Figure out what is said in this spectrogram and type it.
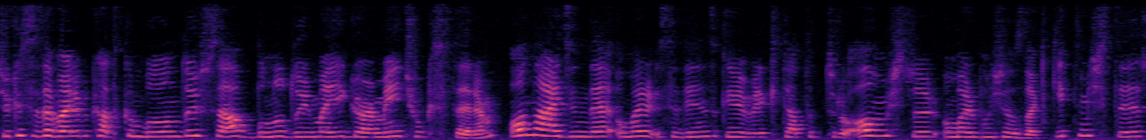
Çünkü size böyle bir katkım bulunduysa bunu duymayı, görmeyi çok isterim. Onun haricinde umarım istediğiniz gibi bir kitaplık turu olmuştur. Umarım hoşunuza gitmiştir.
